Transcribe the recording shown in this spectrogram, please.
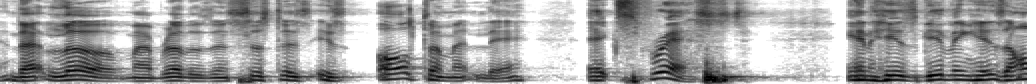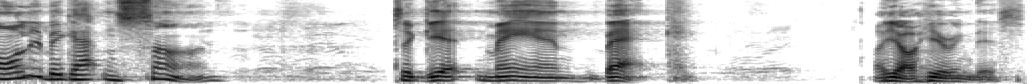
And that love, my brothers and sisters, is ultimately expressed in his giving his only begotten son to get man back. Are y'all hearing this?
